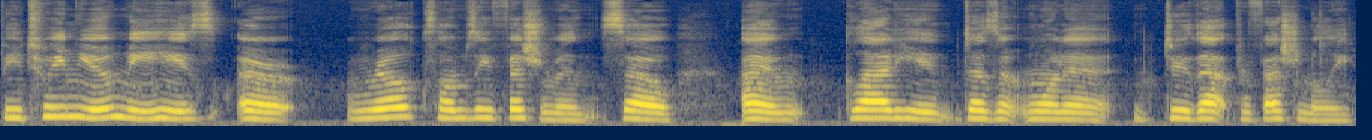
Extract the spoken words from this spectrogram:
Between you and me, he's a real clumsy fisherman, so I'm glad he doesn't want to do that professionally.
